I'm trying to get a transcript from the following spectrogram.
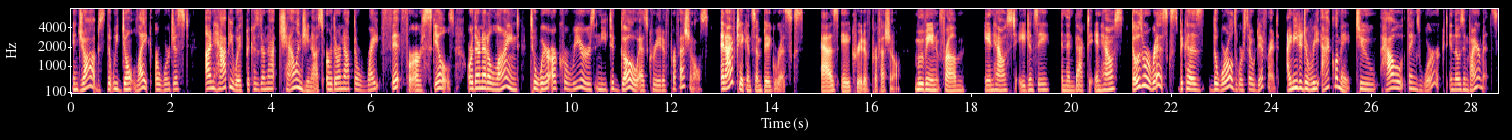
in jobs that we don't like or we're just unhappy with because they're not challenging us or they're not the right fit for our skills or they're not aligned to where our careers need to go as creative professionals. And I've taken some big risks as a creative professional, moving from in house to agency and then back to in house those were risks because the worlds were so different. I needed to reacclimate to how things worked in those environments.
